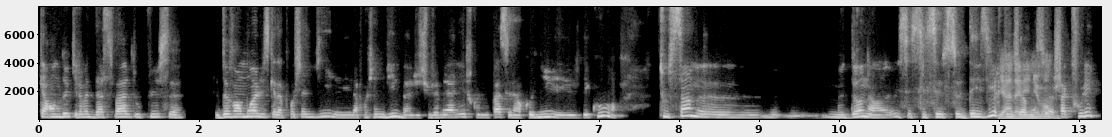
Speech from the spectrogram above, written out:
42 km d'asphalte ou plus euh, devant moi jusqu'à la prochaine ville et la prochaine ville, bah, je suis jamais allé, je connais pas, c'est l'inconnu et je découvre tout ça me, me donne un, c'est, ce désir qui me fait avancer à chaque foulée.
